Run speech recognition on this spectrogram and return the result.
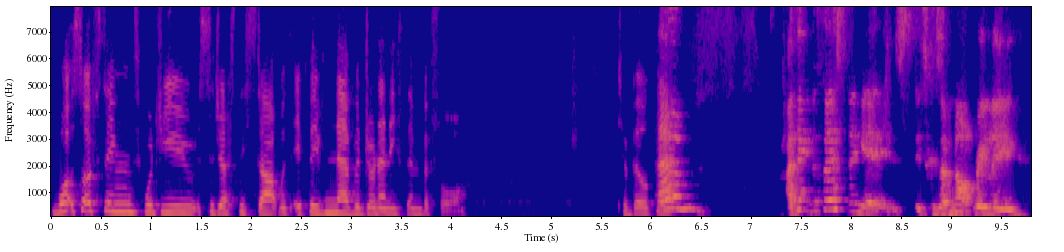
What sort of things would you suggest they start with if they've never done anything before to build? Them? Um, I think the first thing is is because I'm not really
